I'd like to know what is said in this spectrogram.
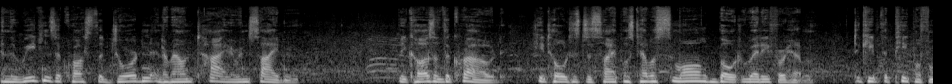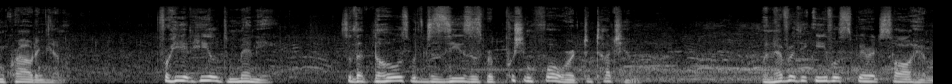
and the regions across the Jordan and around Tyre and Sidon. Because of the crowd, he told his disciples to have a small boat ready for him to keep the people from crowding him. For he had healed many, so that those with diseases were pushing forward to touch him. Whenever the evil spirits saw him,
